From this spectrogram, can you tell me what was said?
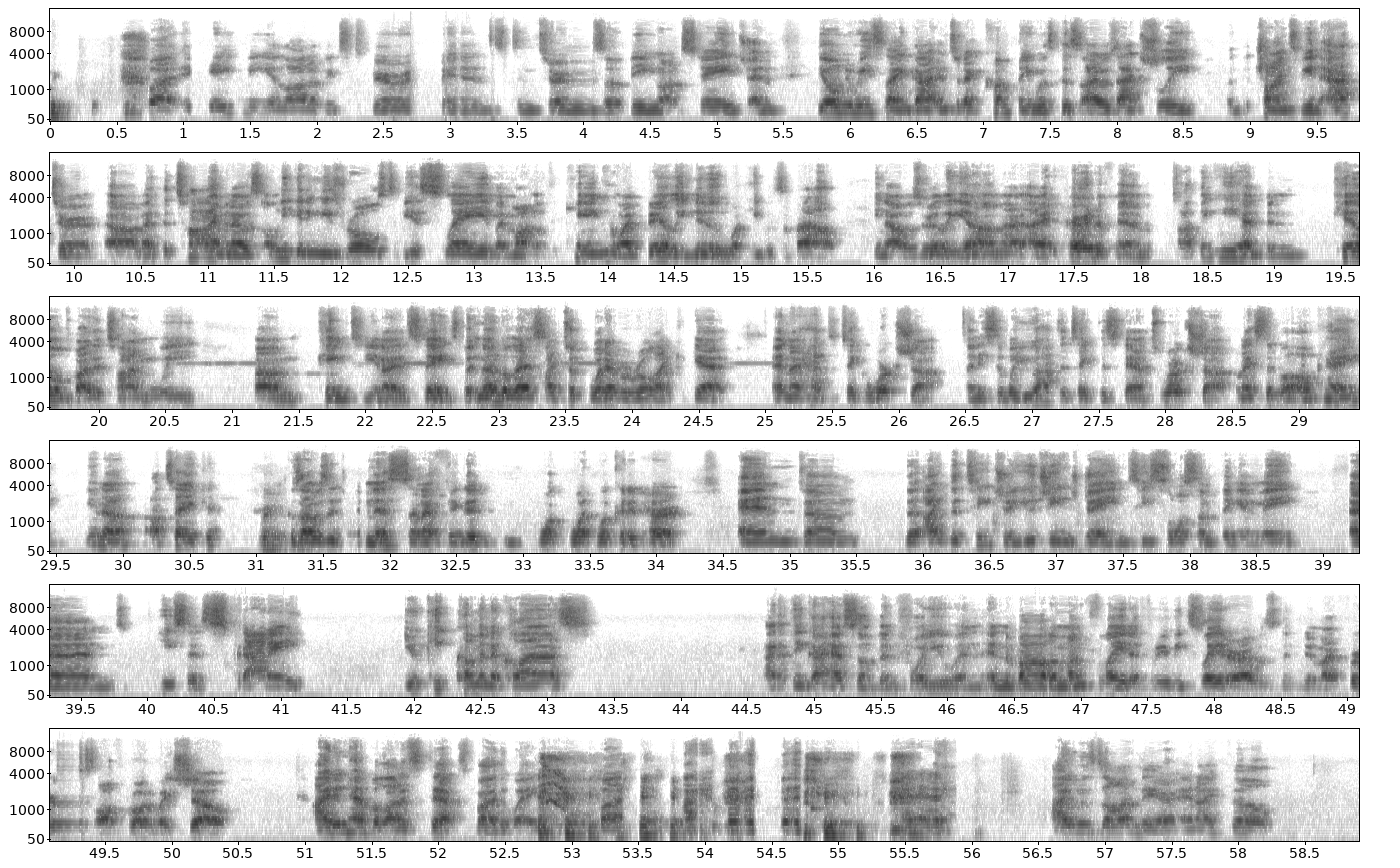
but it gave me a lot of experience in terms of being on stage. And the only reason I got into that company was because I was actually trying to be an actor um, at the time, and I was only getting these roles to be a slave and Martin Luther King, who I barely knew what he was about. You know, I was really young. I, I had heard of him. I think he had been killed by the time we um, came to the United States. But nonetheless, I took whatever role I could get, and I had to take a workshop. And he said, "Well, you have to take this dance workshop." And I said, "Well, okay, you know, I'll take it." Right. because I was a gymnast and I figured what what what could it hurt? And um, the I, the teacher Eugene James he saw something in me and he said, Scotty, you keep coming to class. I think I have something for you. And, and about a month later, three weeks later, I was in my first off Broadway show. I didn't have a lot of steps, by the way, but I, I had, I was on there and I felt,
